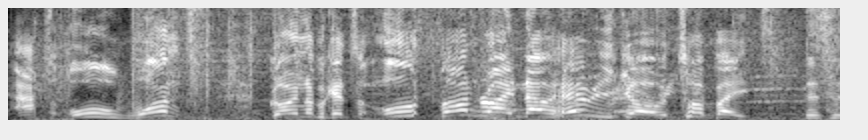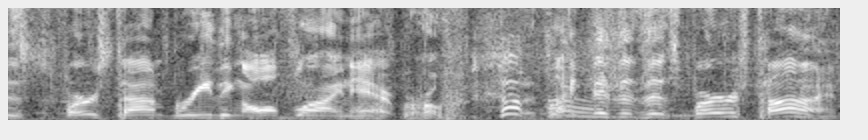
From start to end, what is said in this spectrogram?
at all once. Going up against all Ulsan right now. Here we go, top eight. This is first time breathing offline air, bro. like, this is his first time.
